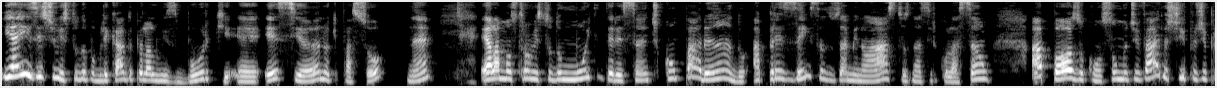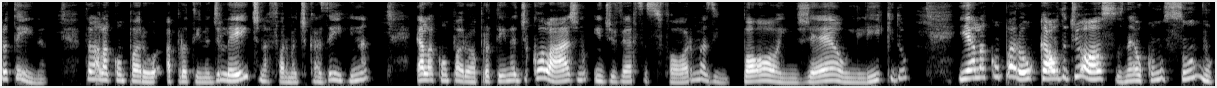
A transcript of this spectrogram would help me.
E aí existe um estudo publicado pela Louise Burke é, esse ano que passou, né? Ela mostrou um estudo muito interessante comparando a presença dos aminoácidos na circulação após o consumo de vários tipos de proteína. Então, ela comparou a proteína de leite na forma de caseína, ela comparou a proteína de colágeno em diversas formas, em pó, em gel, em líquido, e ela comparou o caldo de ossos, né, o consumo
